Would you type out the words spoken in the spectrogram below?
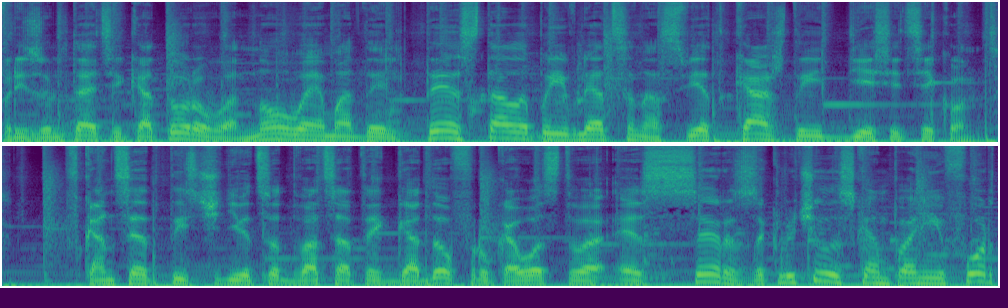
в результате которого новая модель Т стала появляться на свет каждые 10 секунд. В конце 1920-х годов руководство СССР заключило с компанией Ford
